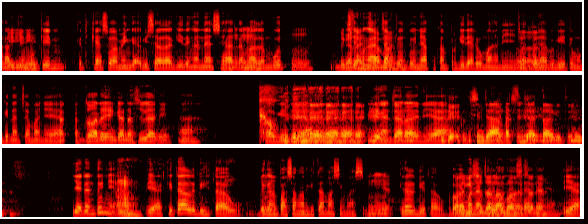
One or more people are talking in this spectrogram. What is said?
Arti gini. mungkin ketika suami nggak bisa lagi dengan nasihat Mm-mm. lemah lembut, Mm-mm. istri Dengan mengancam ancaman. contohnya aku kan pergi dari rumah nih, contohnya begitu mungkin ancamannya ya. A- Atau ada yang ganas juga nih. Ah. Oh gitu ya. dengan cara ini ya. Senjata angkat senjata gitu ya. Ya tentunya ya kita lebih tahu dengan pasangan kita masing-masing. Iya. Kita lebih tahu Apalagi bagaimana sudah cara lama, ya. Iya.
